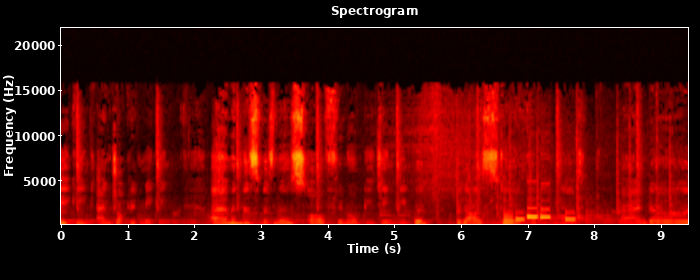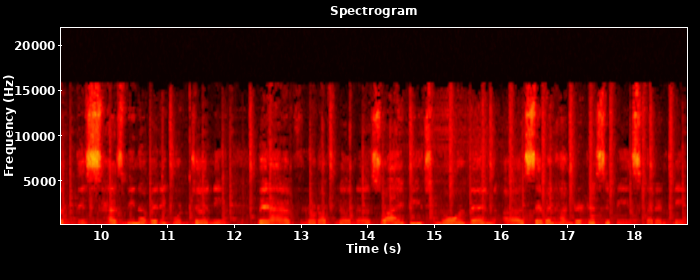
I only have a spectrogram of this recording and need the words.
baking and chocolate making. I am in this business of you know teaching people the last uh, 13 years and uh, this has been a very good journey where I have a lot of learners. So I teach more than uh, 700 recipes currently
